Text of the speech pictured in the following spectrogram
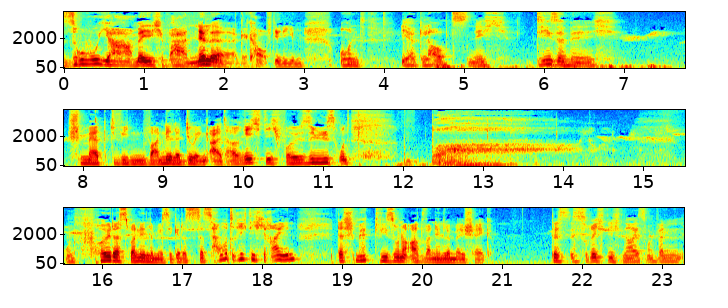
Sojamilch Vanille gekauft, ihr Lieben. Und ihr glaubt's nicht, diese Milch schmeckt wie ein Vanille-Drink, Alter. Richtig voll süß und boah, Junge. Und voll das Vanillemäßige. Das, das haut richtig rein. Das schmeckt wie so eine Art Vanille-Milkshake. Das ist richtig nice. Und wenn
